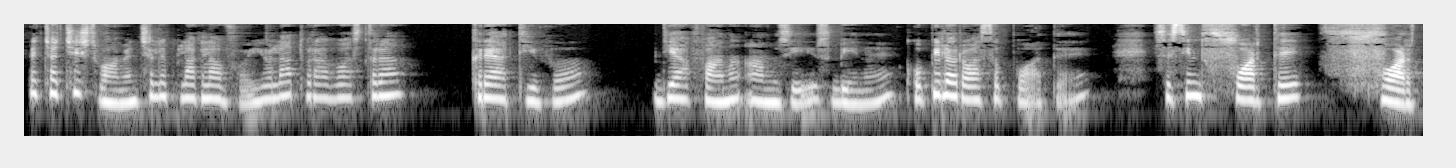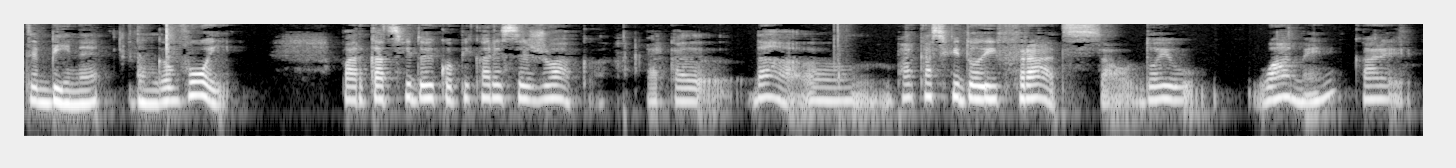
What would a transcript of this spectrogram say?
Deci acești oameni, ce le plac la voi? E o latura voastră creativă, diafană, am zis, bine, copilăroasă poate, se simt foarte, foarte bine lângă voi. Parcă ați fi doi copii care se joacă. Parcă, da, um, parcă ați fi doi frați sau doi oameni care,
